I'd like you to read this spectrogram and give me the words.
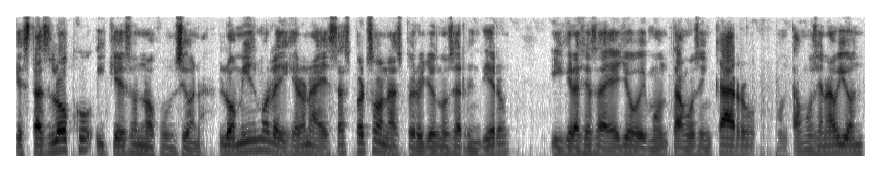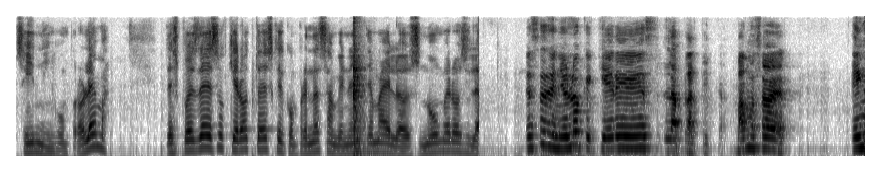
que estás loco y que eso no funciona. Lo mismo le dijeron a estas personas, pero ellos no se rindieron y gracias a ello hoy montamos en carro, montamos en avión sin ningún problema. Después de eso quiero entonces que comprendas también el tema de los números y la... Este señor lo que quiere es la plática. Vamos a ver. En,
